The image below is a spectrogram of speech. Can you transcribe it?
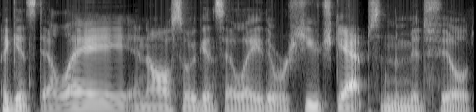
against LA, and also against LA, there were huge gaps in the midfield.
